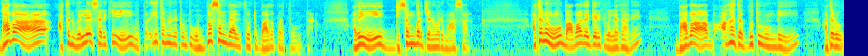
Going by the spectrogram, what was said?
బాబా అతను వెళ్ళేసరికి విపరీతమైనటువంటి ఉబ్బసం వ్యాధితోటి బాధపడుతూ ఉంటాడు. అది డిసెంబర్ జనవరి మాసాలు. అతను బాబా దగ్గరికి వెళ్ళగానే బాబా బాగా దగ్గుతూ ఉండి అతడు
